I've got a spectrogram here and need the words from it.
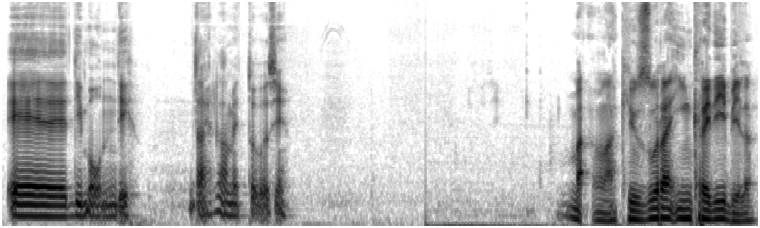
e di mondi. Dai, la metto così. Ma una chiusura incredibile.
